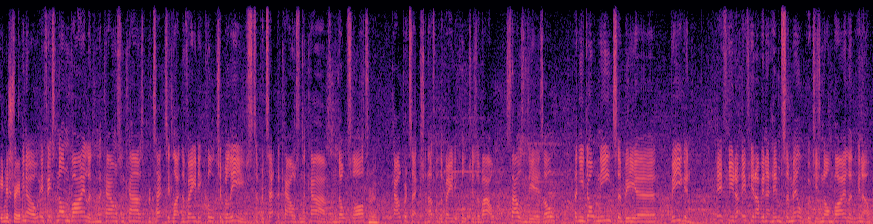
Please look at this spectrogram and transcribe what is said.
industry. You know, if it's non-violent and the cows and calves are protected, like the Vedic culture believes, to protect the cows and the calves and don't slaughter them, cow protection, that's what the Vedic culture is about. It's thousands of years old. Then you don't need to be uh, vegan if you if you're having ahimsa milk, which is non-violent. You know.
